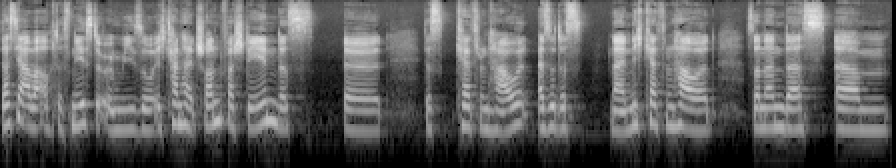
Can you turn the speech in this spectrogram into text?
Das ist ja aber auch das nächste irgendwie so. Ich kann halt schon verstehen, dass, äh, dass Catherine Howard, also das, nein, nicht Catherine Howard, sondern dass ähm,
